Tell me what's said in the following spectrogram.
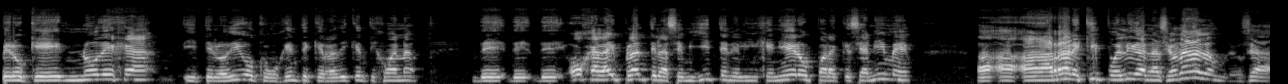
pero que no deja, y te lo digo como gente que radica en Tijuana, de, de, de, ojalá y plante la semillita en el ingeniero para que se anime a, agarrar equipo de Liga Nacional, hombre. O sea,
